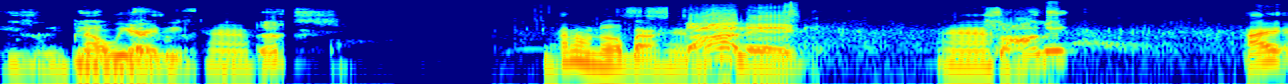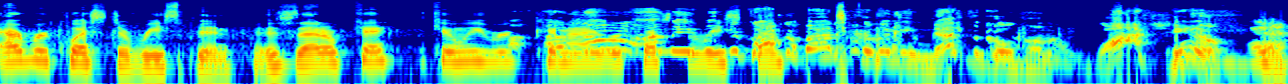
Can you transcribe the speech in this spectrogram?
Easily. Beat. No, we Nezuko. already- huh. That's I don't know about him. Sonic. Ah, Sonic. I I request a respin. Is that okay? Can we? Re- uh, can uh, I, know, request mean, a we can respin? talk about it because I mean Nezuko's gonna watch him.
